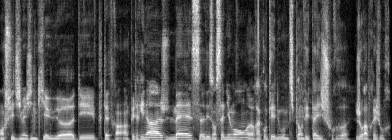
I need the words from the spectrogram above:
Ensuite, j'imagine qu'il y a eu euh, des peut-être un, pèlerinage, une messe, des enseignements. Euh, racontez-nous un petit peu en détail jour, euh, jour après jour.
